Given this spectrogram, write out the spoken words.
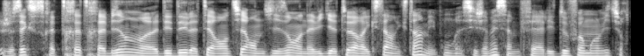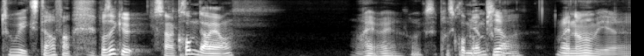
je sais que ce serait très très bien euh, d'aider la Terre entière en utilisant un navigateur externe, etc. Mais bon, bah, si jamais ça me fait aller deux fois moins vite sur tout, etc. Enfin, c'est pour ça que. C'est un Chrome derrière. Hein. Ouais, ouais, c'est presque Chromium, pire. Ouais, non, non, mais. euh,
